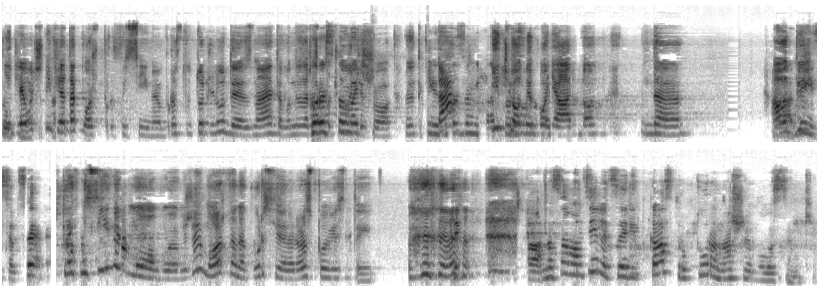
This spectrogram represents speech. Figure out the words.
І для учнів я також професійною. Просто тут люди, знаєте, вони зараз почують, що вони такі, так, нічого не понятно. Да. А, от дивіться, це професійною мовою вже можна на курсі розповісти. На самом деле це рідка структура нашої волосинки.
